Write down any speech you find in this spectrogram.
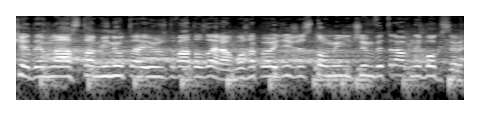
Siedemnasta minuta już 2 do 0. Można powiedzieć, że 100 niczym wytrawny bokser.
